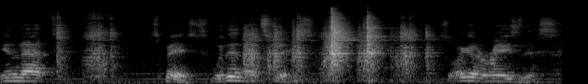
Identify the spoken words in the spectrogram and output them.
in that space, within that space. So I got to raise this.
